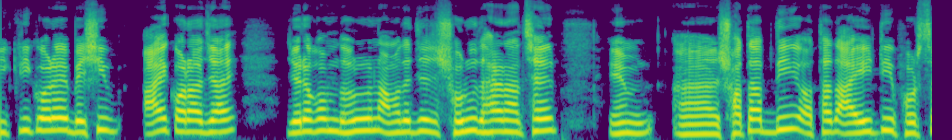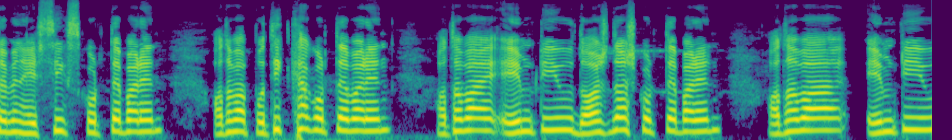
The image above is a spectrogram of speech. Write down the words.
বিক্রি করে বেশি আয় করা যায়। যেরকম ধরুন আমাদের যে সরু ধান আছে, এম শতাব্দী অর্থাৎ IT four seven eight six করতে পারেন অথবা প্রতীক্ষা করতে পারেন অথবা এমটিইউ দশ দশ করতে পারেন অথবা এমটিইউ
